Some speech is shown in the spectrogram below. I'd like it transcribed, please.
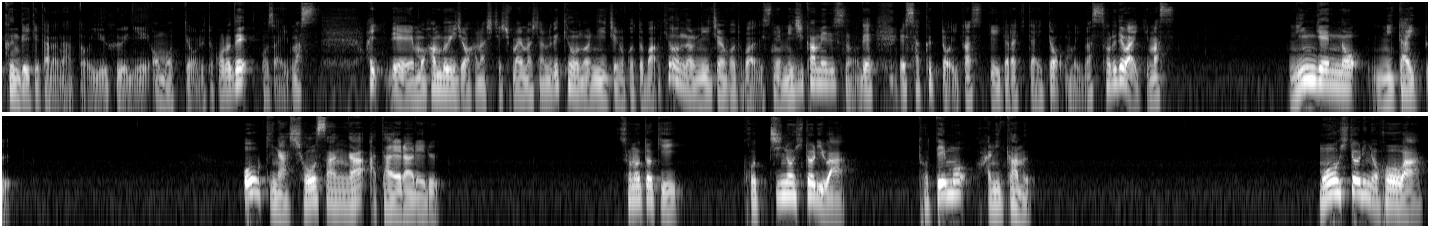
組んでいけたらなというふうに思っておるところでございます。はい。で、もう半分以上話してしまいましたので、今日のニーチェの言葉、今日のニーチェの言葉はですね、短めですので、サクッと活かせていただきたいと思います。それでは行きます。人間の2タイプ。大きな賞賛が与えられる。その時、こっちの一人はとてもはにかむ。もう一人の方は、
